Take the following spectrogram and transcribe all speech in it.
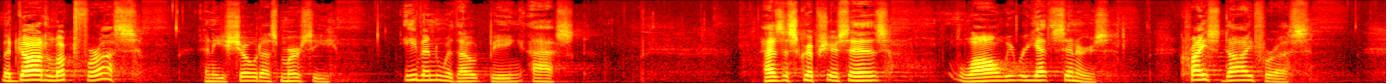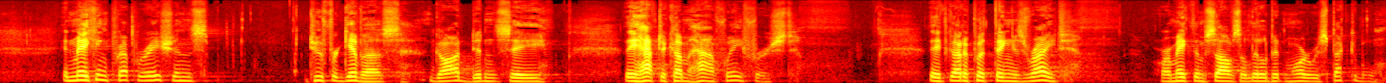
But God looked for us, and He showed us mercy, even without being asked. As the scripture says, while we were yet sinners, Christ died for us. In making preparations to forgive us, God didn't say they have to come halfway first. They've got to put things right or make themselves a little bit more respectable.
